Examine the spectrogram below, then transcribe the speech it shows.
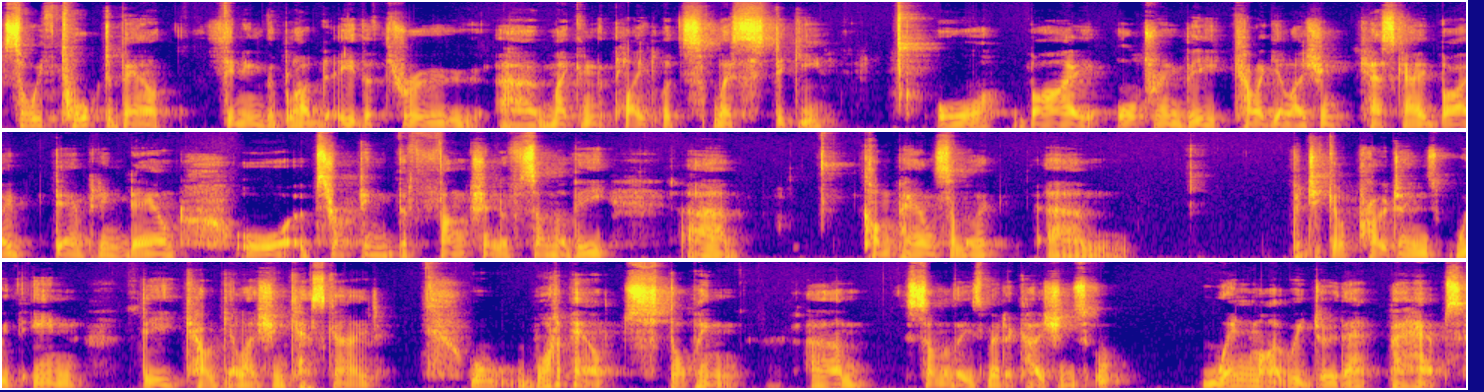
So we've talked about thinning the blood either through uh, making the platelets less sticky or by altering the coagulation cascade by dampening down or obstructing the function of some of the uh, compounds, some of the um, particular proteins within the coagulation cascade. Well, what about stopping um, some of these medications? When might we do that? Perhaps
